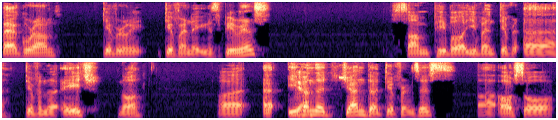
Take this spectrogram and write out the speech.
background, different different experience. Some people even different uh, different age, no. Uh, uh, even the gender differences are also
